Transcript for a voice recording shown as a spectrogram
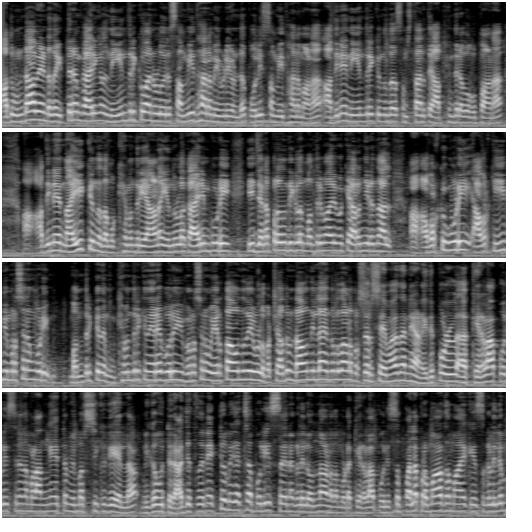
അത് ഉണ്ടാവേണ്ടത് ഇത്തരം കാര്യങ്ങൾ നിയന്ത്രിക്കുവാനുള്ള ഒരു സംവിധാനം ഇവിടെയുണ്ട്. പോലീസ് സംവിധാനമാണ്. അതിനെ നിയന്ത്രിക്കുന്നത് സംസ്ഥാനത്തെ ആഭ്യന്തര വകുപ്പാണ്. അതിനെ നയിക്കുന്നത് മുഖ്യമന്ത്രിയാണ് എന്നുള്ള കാര്യം കൂടി ഈ ജനപ്രതിനിധികളും മന്ത്രിമാരും ഒക്കെ അറിഞ്ഞിരുന്നാൽ അവർക്ക് കൂടി അവർക്ക് ഈ വിമർശനം കൂടി മന്ത്രിക്ക് മുഖ്യമന്ത്രിക്ക് നേരെ പോലും ഈ വിമർശനം ഉയർത്താവുന്നതേ ഉള്ളൂ. പക്ഷേ അതുണ്ടാവുന്നില്ല എന്നുള്ളതാണ് പ്രശ്നം. തീർച്ചയായും. അത് തന്നെയാണ്. ഇതിപ്പോൾ അഹ്, കേരള പോലീസിനെ നമ്മൾ അങ്ങേയറ്റം വിമർശിക്കുകയല്ല മികവുറ്റ രാജ്യത്ത് തന്നെ ഏറ്റവും മികച്ച പോലീസ് സേനകളിൽ ഒന്നാണ് നമ്മുടെ കേരള പോലീസ്. പല പ്രമാദമായ കേസുകളിലും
